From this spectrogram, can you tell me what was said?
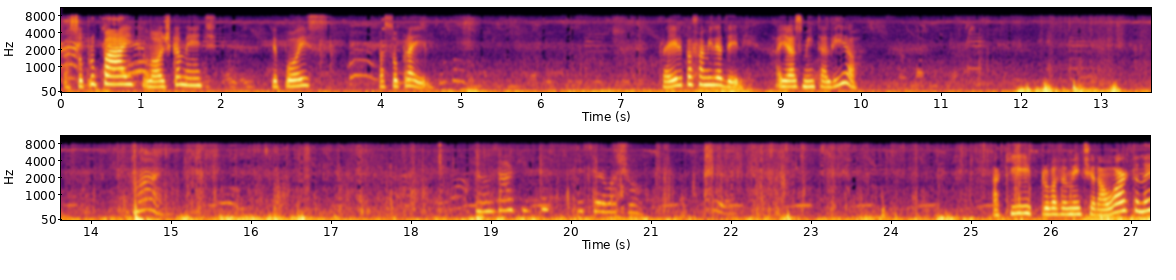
Passou para o pai, logicamente. Depois passou para ele. Para ele e para a família dele. A Yasmin tá ali, ó. Mãe, você não sabe o que que esse cheiro achou? Aqui provavelmente era a horta, né?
